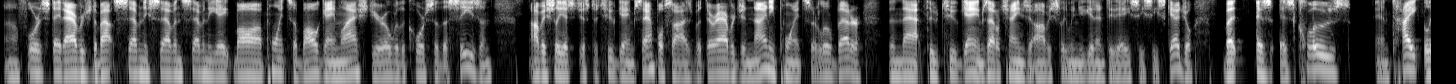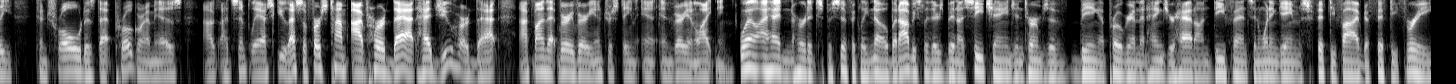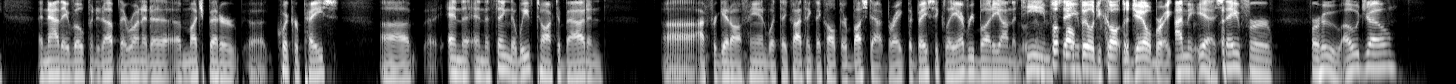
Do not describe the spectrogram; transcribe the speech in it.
Uh, Florida State averaged about 77, 78 ball, points a ball game last year over the course of the season. Obviously, it's just a two game sample size, but they're averaging 90 points or a little better than that through two games. That'll change, obviously, when you get into the ACC schedule. But as, as closed and tightly controlled as that program is, I, I'd simply ask you. That's the first time I've heard that. Had you heard that? I find that very, very interesting and, and very enlightening. Well, I hadn't heard it specifically, no, but obviously there's been a sea change in terms of being a program that hangs your hat on defense and winning games 55 to 53. And now they've opened it up. They run at a, a much better, uh, quicker pace. Uh, and the and the thing that we've talked about, and uh, I forget offhand what they call. I think they call it their bust out break. But basically, everybody on the team, Football save- field, you call it the jailbreak. I mean, yeah, save for for who? Ojo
